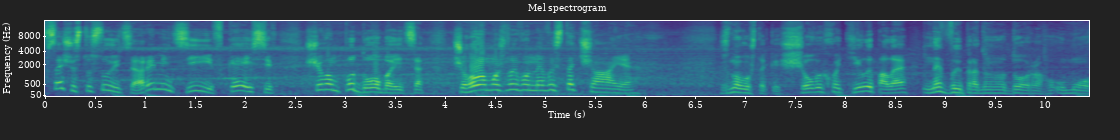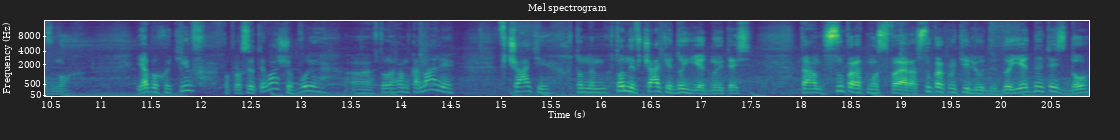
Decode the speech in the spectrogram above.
все, що стосується ремінців, кейсів, що вам подобається, чого вам можливо не вистачає. Знову ж таки, що ви хотіли б, але не виправдано дорого, умовно. Я би хотів попросити вас, щоб ви е, в телеграм-каналі, в чаті, хто не, хто не в чаті, доєднуйтесь. Там супер атмосфера, супер круті люди. Доєднуйтесь до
